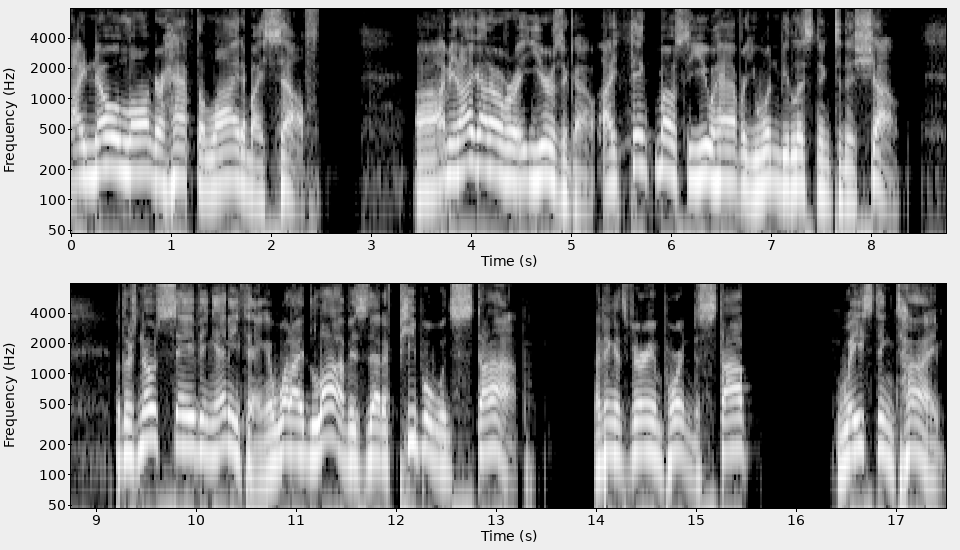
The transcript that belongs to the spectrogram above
I no longer have to lie to myself. Uh, I mean, I got over it years ago. I think most of you have, or you wouldn't be listening to this show. But there's no saving anything. And what I'd love is that if people would stop, I think it's very important to stop wasting time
